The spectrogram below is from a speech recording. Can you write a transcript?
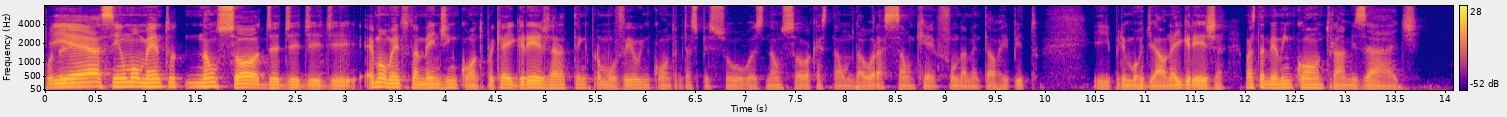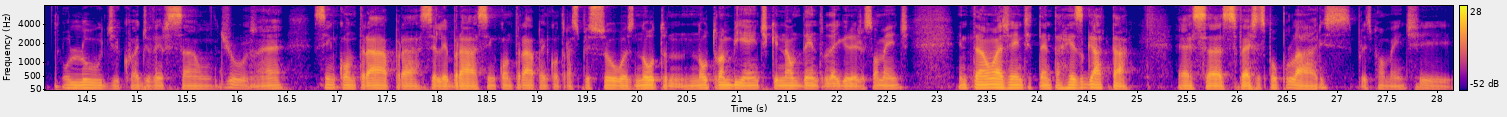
poder. E é assim um momento não só de, de, de, de- é momento também de encontro, porque a igreja ela tem que promover o encontro das pessoas, não só a questão da oração que é fundamental, repito, e primordial na igreja, mas também o encontro, a amizade, o lúdico, a diversão, né? Se encontrar para celebrar, se encontrar para encontrar as pessoas no outro, no outro ambiente que não dentro da igreja somente. Então a gente tenta resgatar essas festas populares, principalmente.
